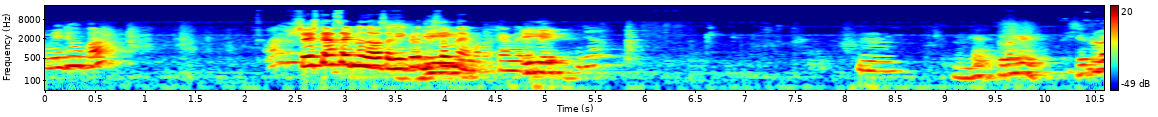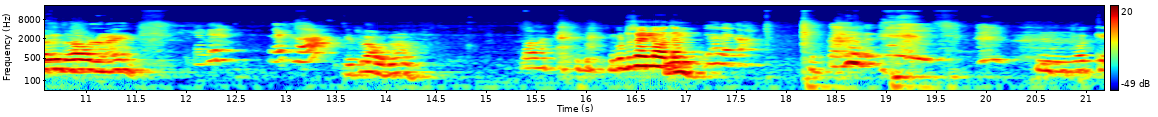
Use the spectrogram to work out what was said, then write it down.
मी देऊ का? श्रेष्ठ त्या साईडनं जावा सगळी. इकडे दिसत नाही मला कॅमेरा ठीक आहे हं. बघा गुड्डू साईडला होता? झालं का. हं, ओके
